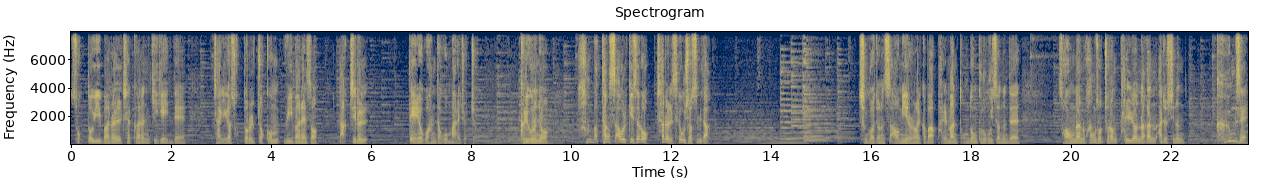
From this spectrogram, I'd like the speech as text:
속도 위반을 체크하는 기계인데 자기가 속도를 조금 위반해서 딱지를 떼려고 한다고 말해줬죠. 그리고는요, 한바탕 싸울 기세로 차를 세우셨습니다. 친구와 저는 싸움이 일어날까봐 발만 동동 구르고 있었는데 성난 황소처럼 달려나간 아저씨는 금세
